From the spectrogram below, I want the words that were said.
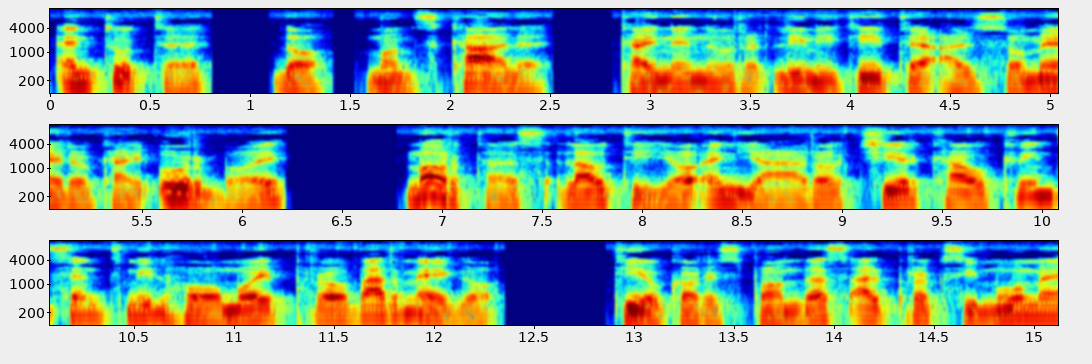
Entute, do, monscale, cae ne nur limigite al somero cae urboi, mortas lautio en iaro circa quincent mil homoi pro varmego. Tio correspondas al proximume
